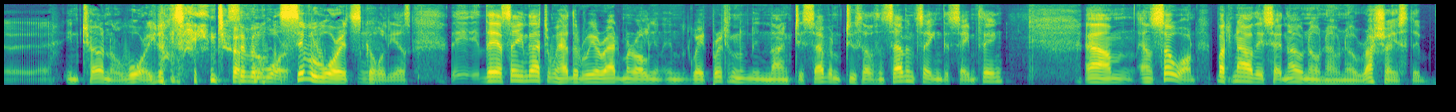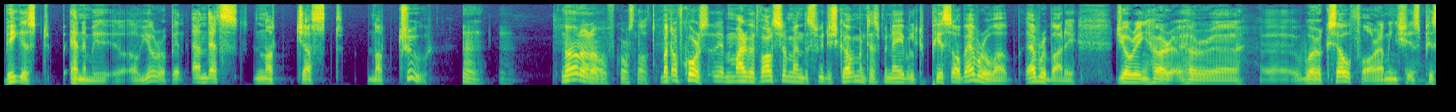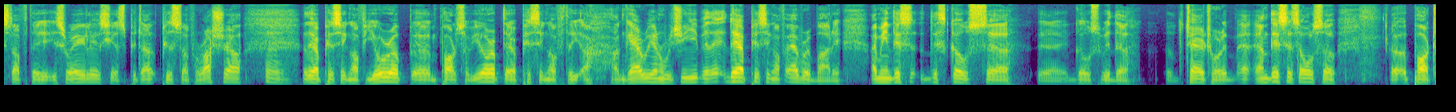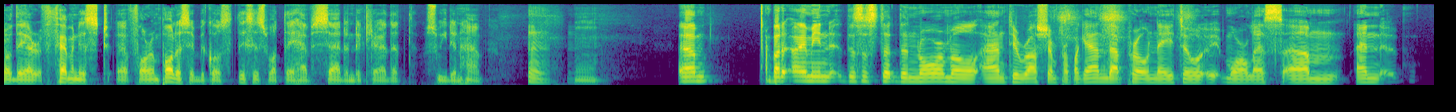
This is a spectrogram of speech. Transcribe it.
uh, internal war. You don't say internal Civil war. Civil war. It's called. Yes, they, they are saying that. We had the rear admiral in, in Great Britain in '97, 2007, saying the same thing, um, and so on. But now they say no, no, no, no. Russia is the biggest enemy of Europe, and, and that's not just not true. Mm. Mm. No, no, no. Of course not. But of course, uh, Margot Wallström and the Swedish government has been able to piss off everyone, everybody during her her uh, uh, work so far. I mean, she has pissed off the Israelis, she has uh, pissed off Russia. They are pissing off Europe, uh, parts of Europe. They are pissing off the uh, Hungarian regime. They, they are pissing off everybody. I mean, this this goes uh, uh, goes with the the territory, and this is also a part of their feminist uh, foreign policy because this is what they have said and declared that Sweden have. Mm. Um, but I mean, this is the, the normal anti-Russian propaganda, pro-NATO, uh, more or less. Um, and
